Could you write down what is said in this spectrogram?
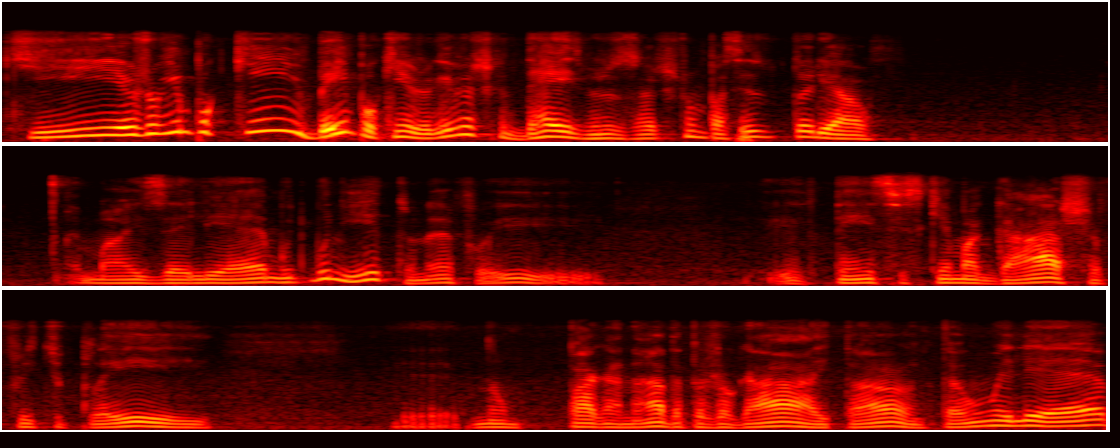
Que eu joguei um pouquinho, bem pouquinho, joguei acho que 10 minutos, acho que não passei do tutorial. Mas ele é muito bonito, né? Foi. Ele tem esse esquema gacha, free to play, é, não paga nada para jogar e tal. Então ele é.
